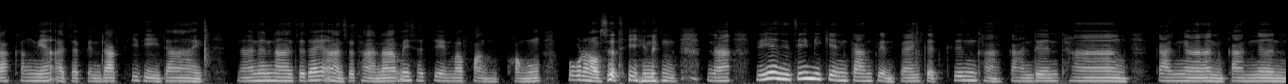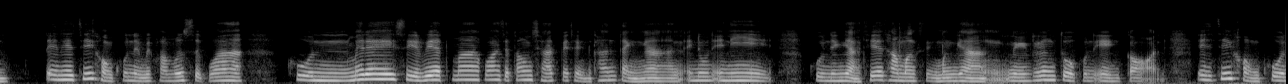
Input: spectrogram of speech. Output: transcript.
รักครั้งนี้อาจจะเป็นรักที่ดีได้นะนานๆจะได้อ่านสถานะไม่ชัดเจนมาฝั่งของพวกเราสักทีหนึ่งนะนี่ energy มีเกณฑ์การเปลี่ยนแปลงเกิดขึ้นค่ะ การเดินทาง การงาน การเงิน energy ของคุณเนี่ยมีความรู้สึกว่า คุณไม่ได้ซีเรียสมากว่าจะต้องชัดไปถึงขั้นแต่งงานไอ้นู่นไอ้นี่ คุณยังอยากที่จะทำบางสิ่งบางอย่างในเรื่องตัวคุณเองก่อนเอจี้ของคุณ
